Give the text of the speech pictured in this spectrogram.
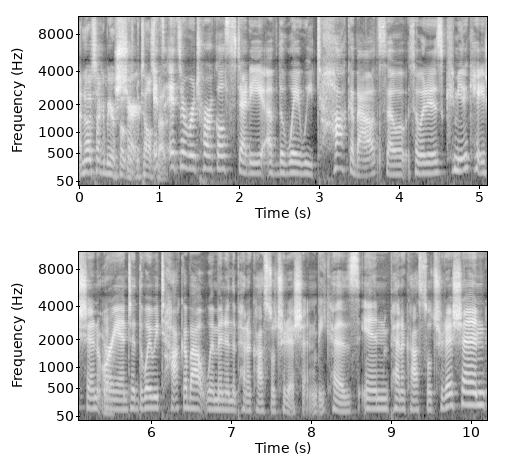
I know it's not gonna be our focus, Sure. but tell us It's, about it. it's a rhetorical study of the way we talk about, so so it is communication oriented, the way we talk about women in the Pentecostal tradition. Because in Pentecostal tradition,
